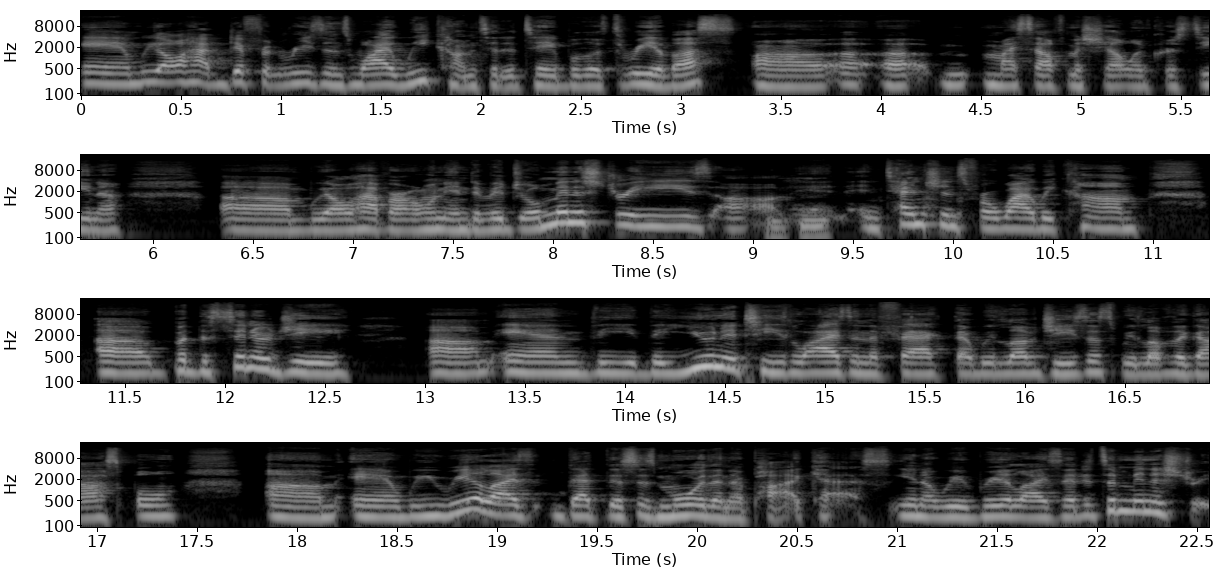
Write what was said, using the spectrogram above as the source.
and we all have different reasons why we come to the table the three of us uh, uh, uh myself michelle and christina um we all have our own individual ministries uh, mm-hmm. intentions for why we come uh but the synergy Um, and the the unity lies in the fact that we love Jesus, we love the gospel, um, and we realize that this is more than a podcast. You know, we realize that it's a ministry,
